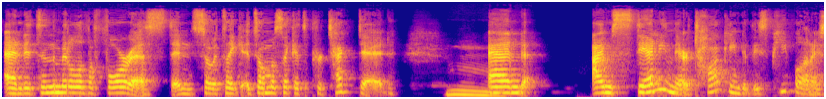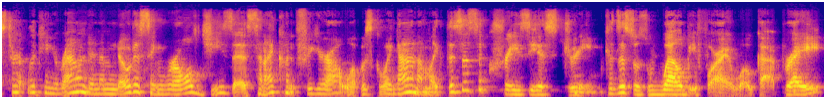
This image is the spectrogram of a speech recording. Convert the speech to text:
And it's in the middle of a forest. And so it's like, it's almost like it's protected. Mm. And I'm standing there talking to these people, and I start looking around and I'm noticing we're all Jesus. And I couldn't figure out what was going on. I'm like, this is the craziest dream because this was well before I woke up, right?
